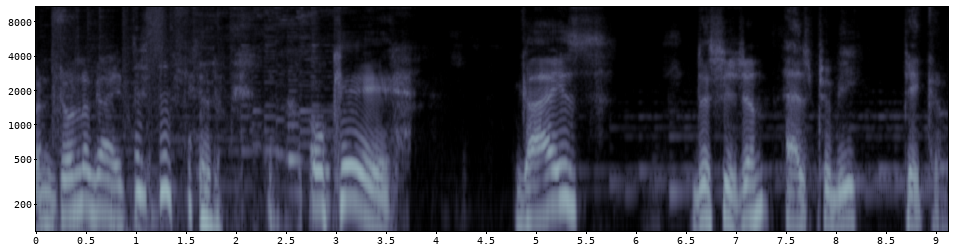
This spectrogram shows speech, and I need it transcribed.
घंटों लगाए थे. okay. Guys, decision has to be taken.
